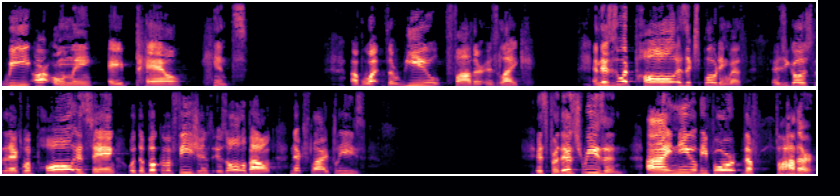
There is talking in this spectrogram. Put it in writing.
we are only a pale hint of what the real Father is like. And this is what Paul is exploding with as he goes to the next. What Paul is saying, what the book of Ephesians is all about. Next slide, please. It's for this reason I kneel before the Father.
